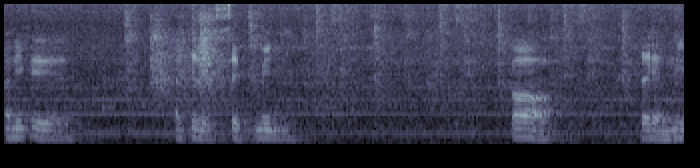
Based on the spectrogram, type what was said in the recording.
อันนี้คือ อะคริลิก 10 มิล ก็จะเห็นมี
